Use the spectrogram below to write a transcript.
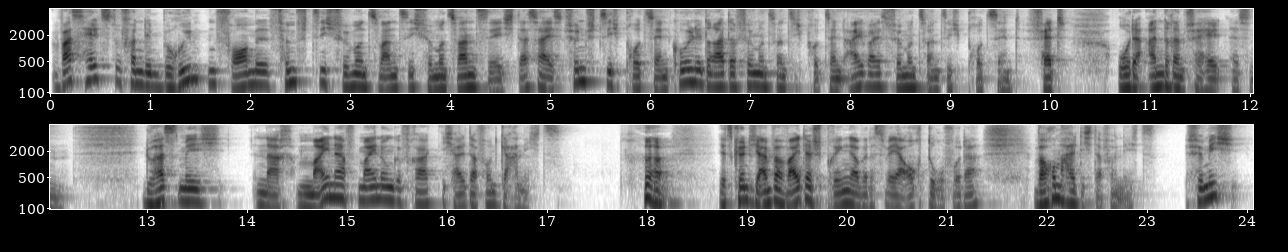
was hältst du von dem berühmten Formel 50, 25, 25? Das heißt 50% Kohlenhydrate, 25% Eiweiß, 25% Fett oder anderen Verhältnissen. Du hast mich nach meiner Meinung gefragt, ich halte davon gar nichts. Jetzt könnte ich einfach weiterspringen, aber das wäre ja auch doof, oder? Warum halte ich davon nichts? Für mich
